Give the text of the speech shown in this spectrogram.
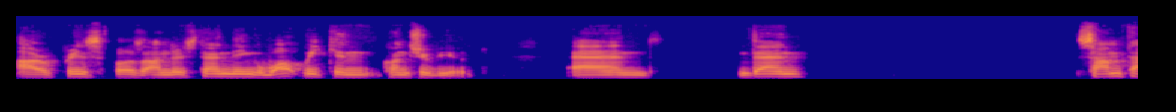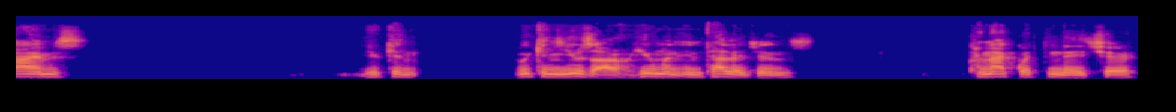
our principles understanding what we can contribute and then sometimes you can we can use our human intelligence connect with the nature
